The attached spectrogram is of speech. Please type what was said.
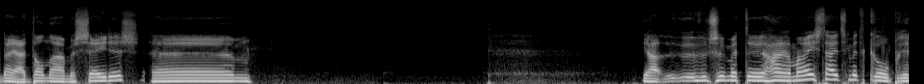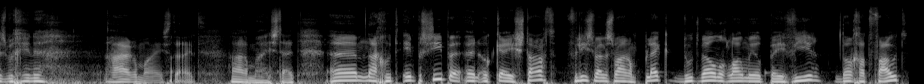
nou ja, dan naar Mercedes. Um, ja, we met de Hare Majesteit met de kroonprins beginnen. Hare Majesteit. Hare Majesteit. Um, nou goed, in principe een oké okay start. Verliest weliswaar een plek. Doet wel nog lang mee op P4. Dan gaat fout.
